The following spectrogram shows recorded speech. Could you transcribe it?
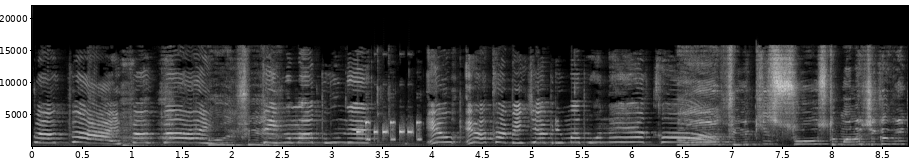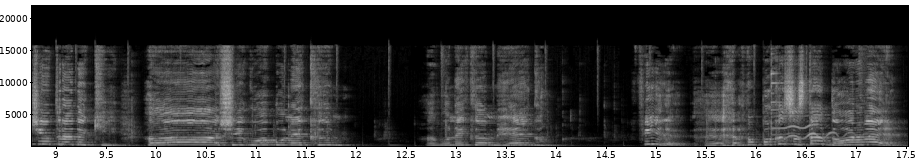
Papai, papai! Oi, filha! Uma boneca! Eu, eu acabei de abrir uma boneca! Ah, filho, que susto, mano! Achei que alguém tinha entrado aqui. Ah, chegou a boneca. A boneca Megan. Filha, ela é um pouco assustadora, né?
